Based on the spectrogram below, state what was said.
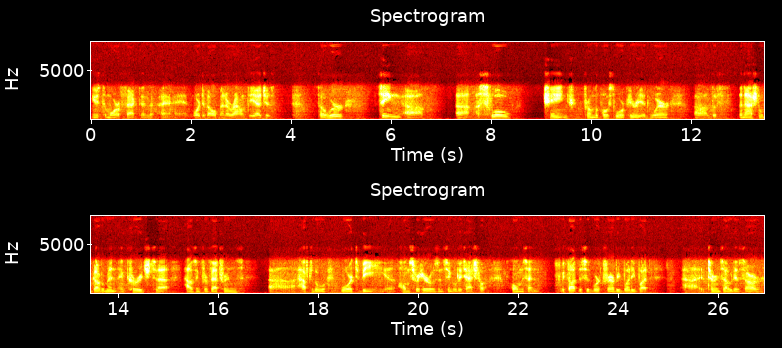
used to more effect and, and more development around the edges. So we're seeing uh, uh, a slow change from the post-war period where uh, the, the national government encouraged uh, housing for veterans uh, after the war to be uh, homes for heroes and single detached ho- homes. And we thought this would work for everybody, but it turns out as our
